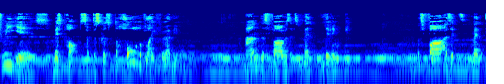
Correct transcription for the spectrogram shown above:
Three years, Miss Potts had discussed the whole of life with everyone. And as far as it's meant living, as far as it's meant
